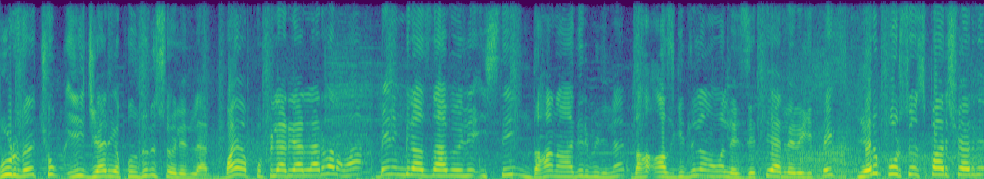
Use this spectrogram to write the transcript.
Burada çok iyi ciğer yapıldığını söylediler. Baya popüler yerler var ama benim biraz daha böyle isteğim daha nadir bilinen, daha az gidilen ama lezzetli yerlere gitmek. Yarım porsiyon sipariş verdim.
